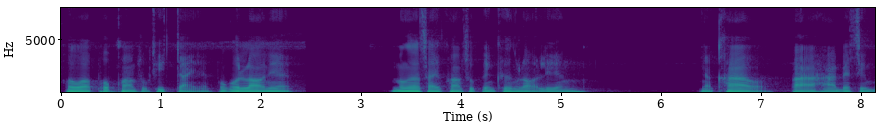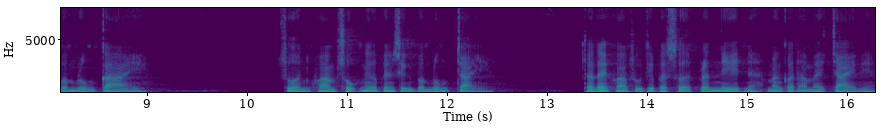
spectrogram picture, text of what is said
เพราะว่าพบความสุขที่ใจพวกคนเราเนี่ยมันก็ใส่ความสุขเป็นเครื่องหล่อเลี้ยงนะข้าวปลาอาหารเป็นสิ่งบำรุงกาย ส่วนความสุขนี่เป็นสิ่งบำรุงใจ ถ้าได้ความสุขที่ประเสริฐประณีตนะมันก็ทำให้ใจเนี่ย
